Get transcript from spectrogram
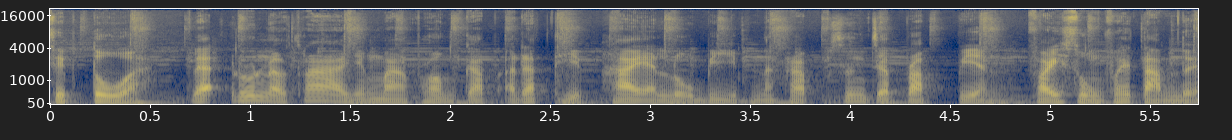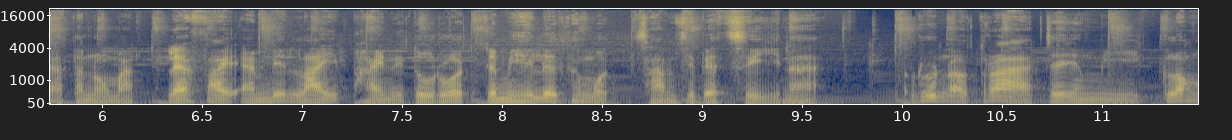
10 ตัว และรุ่น Ultra ยังมาพร้อมกับ Adaptive High and Low Beam นะครับ ซึ่งจะปรับเปลี่ยนไฟสูงไฟต่ำโดยอัตโนมัติ และไฟ Ambient Light ภายในตัวรถจะมีให้เลือกทั้งหมด 31 สีนะฮะ รุ่น Ultra จะยังมีกล้อง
